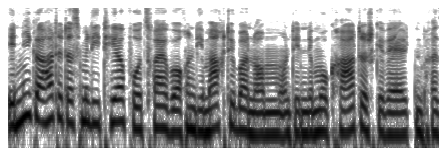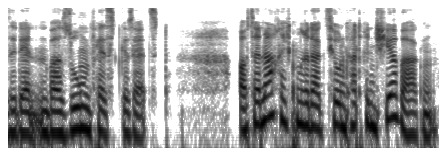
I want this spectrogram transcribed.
In Niger hatte das Militär vor zwei Wochen die Macht übernommen und den demokratisch gewählten Präsidenten Basum festgesetzt. Aus der Nachrichtenredaktion Katrin Schierwagen.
